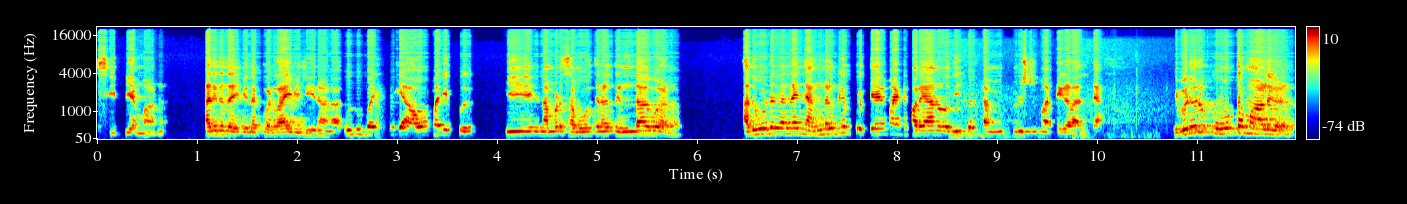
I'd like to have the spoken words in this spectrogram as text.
സി പി എം ആണ്. അതിനെ നയിക്കുന്ന പിണറായി വിജയനാണ്. അതുകൊണ്ട് വലിയ അവമതിപ്പ് ഈ നമ്മുടെ സമൂഹത്തിനകത്ത് ഉണ്ടാവുകയാണ്. അതുകൊണ്ട് തന്നെ ഞങ്ങൾക്ക് പ്രത്യേകമായിട്ട് പറയാനുള്ളത് ഇവർ കമ്മ്യൂണിസ്റ്റ് പാർട്ടികളല്ല. ഇവരൊരു കൂട്ടം ആളുകൾ.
